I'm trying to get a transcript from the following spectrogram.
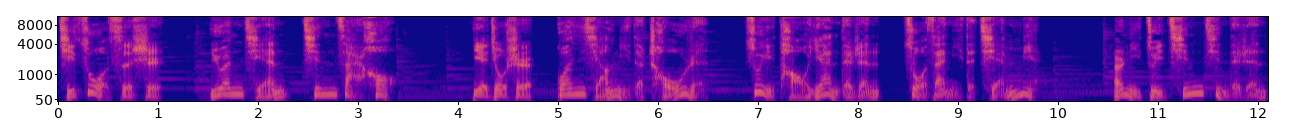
其坐次是冤前亲在后，也就是观想你的仇人、最讨厌的人坐在你的前面，而你最亲近的人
